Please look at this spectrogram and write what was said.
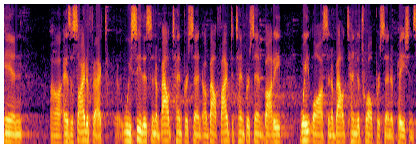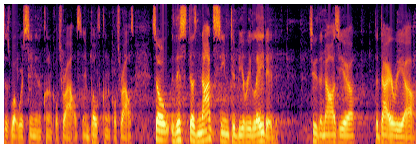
in, uh, as a side effect, we see this in about 10%, about 5 to 10% body weight loss in about 10 to 12% of patients is what we're seeing in the clinical trials, in both clinical trials. So this does not seem to be related to the nausea the diarrhea,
